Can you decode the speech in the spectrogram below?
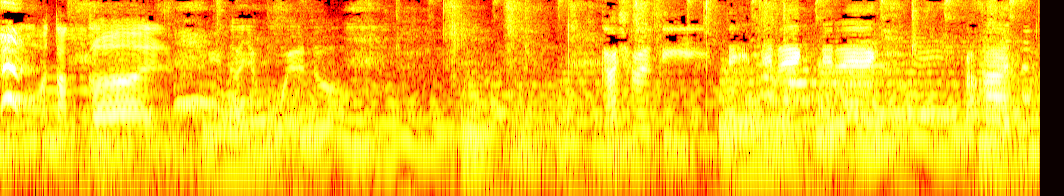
Oo, matanggal. Kita niyo po yan, no? Casualty. Eh, direct, direct. Pakat. Pakat.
